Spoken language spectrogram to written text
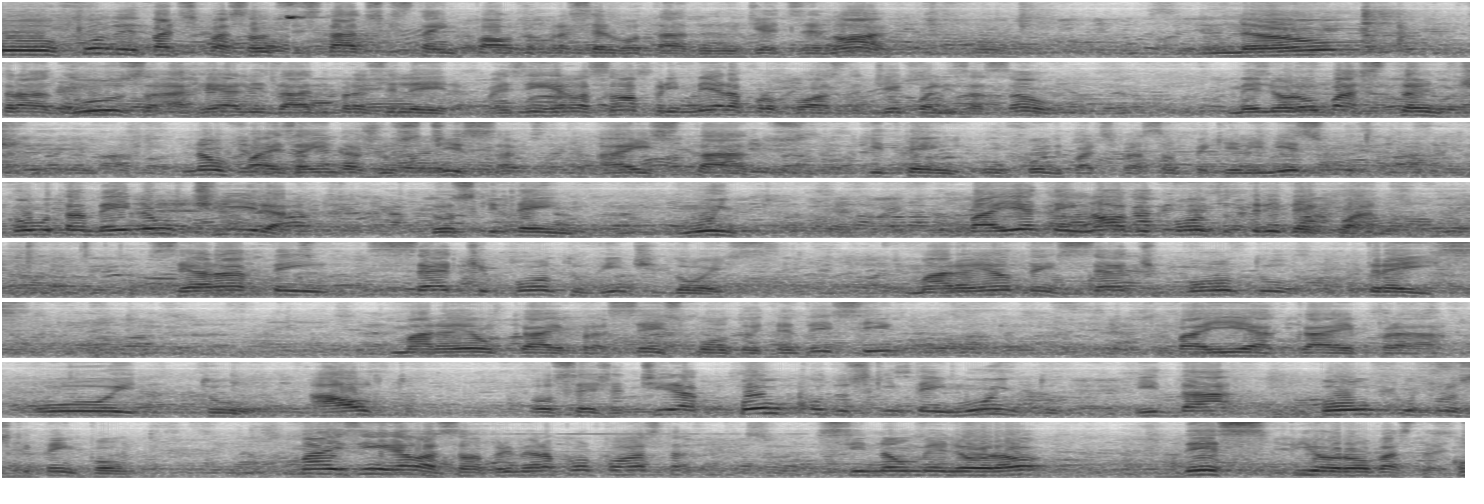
O Fundo de Participação dos Estados, que está em pauta para ser votado no dia 19, não traduz a realidade brasileira. Mas em relação à primeira proposta de equalização, melhorou bastante. Não faz ainda justiça a estados que têm um fundo de participação pequeniníssimo, como também não tira dos que têm muito. Bahia tem 9,34. Ceará tem 7,22. Maranhão tem 7,3. Maranhão cai para 6,85. Bahia cai para 8 alto, ou seja, tira pouco dos que têm muito e dá pouco para os que têm pouco. Mas em relação à primeira proposta, se não melhorou, despiorou bastante.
